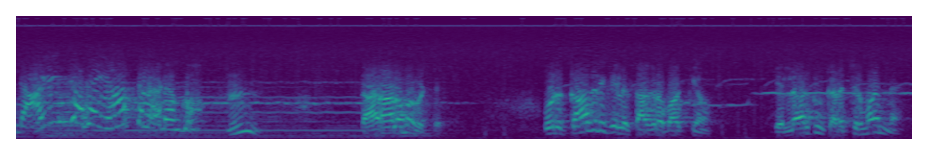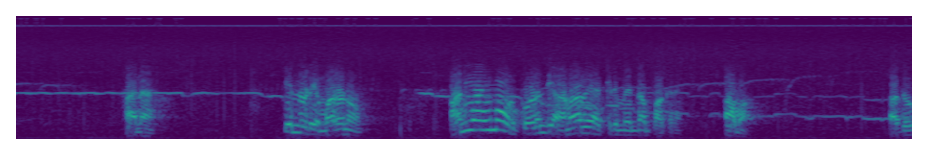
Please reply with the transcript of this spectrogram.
உன்னை அழிஞ்சாத அடங்கும். ம், தாராளமா விட்டு. ஒரு காதலி கையில சாகுற பாக்கியம் எல்லாருக்கும் கிடைச்சிருமா என்ன? ஆனா என்னுடைய மரணம் அநியாயமா ஒரு குழந்தை அனாதை அனாதையாக்கிடுமே தான் பாக்குறேன் ஆமா. அதோ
